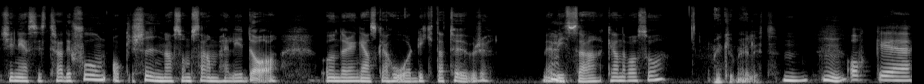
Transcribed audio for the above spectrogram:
kinesisk tradition och Kina som samhälle idag. Under en ganska hård diktatur. Med vissa, kan det vara så? Mycket möjligt. Och eh,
